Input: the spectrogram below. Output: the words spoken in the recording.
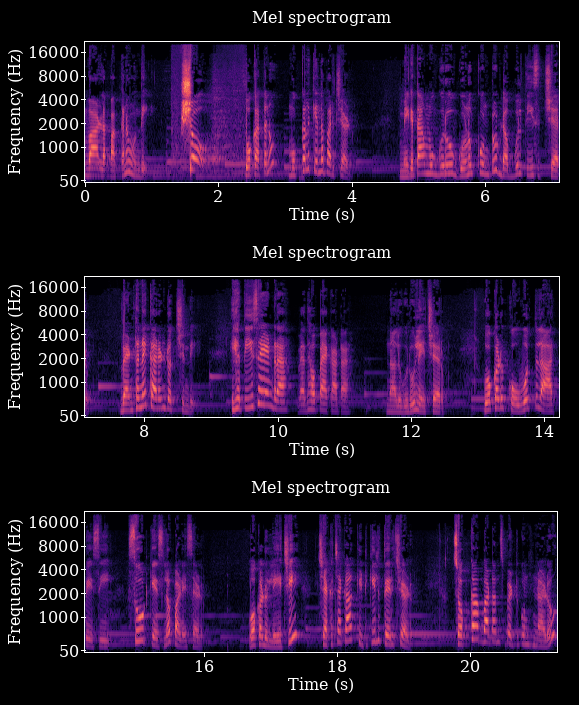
వాళ్ళ పక్కన ఉంది. షో! ఒకతను ముక్కలు కింద పరిచాడు. మిగతా ముగ్గురు గొణుక్కుంటూ డబ్బులు తీసిచ్చారు. వెంటనే కరెంట్ వచ్చింది. ఇక తీసేయండిరా వెధవ పేకాట. నలుగురు లేచారు. ఒకడు కొవ్వొత్తులు ఆర్పేసి సూట్ కేసులో పడేశాడు. ఒకడు లేచి చకచకా కిటికీలు తెరిచాడు. చొక్కా బటన్స్ పెట్టుకుంటున్నాడు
